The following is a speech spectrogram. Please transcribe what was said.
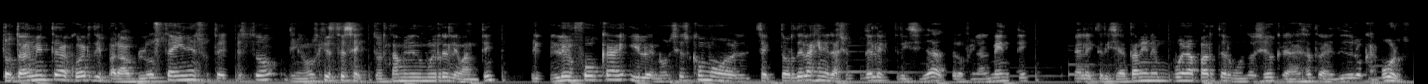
Totalmente de acuerdo. Y para Blustein en su texto, digamos que este sector también es muy relevante. Él lo enfoca y lo enuncia como el sector de la generación de electricidad, pero finalmente la electricidad también en buena parte del mundo ha sido creada a través de hidrocarburos.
